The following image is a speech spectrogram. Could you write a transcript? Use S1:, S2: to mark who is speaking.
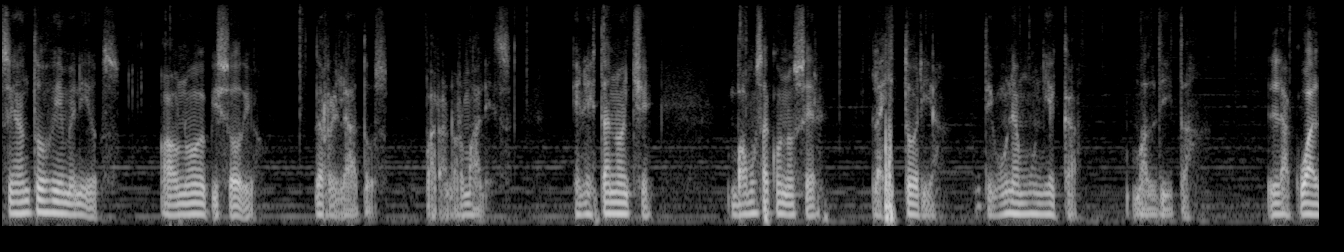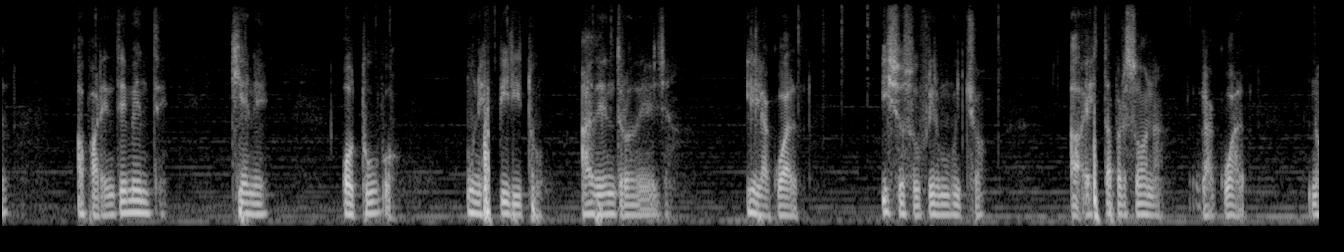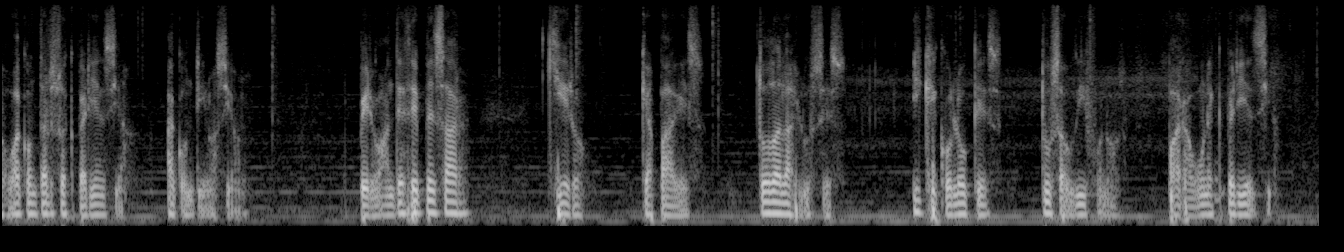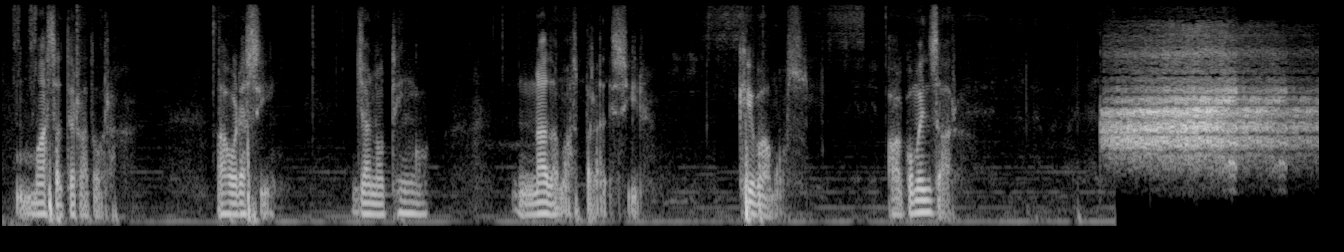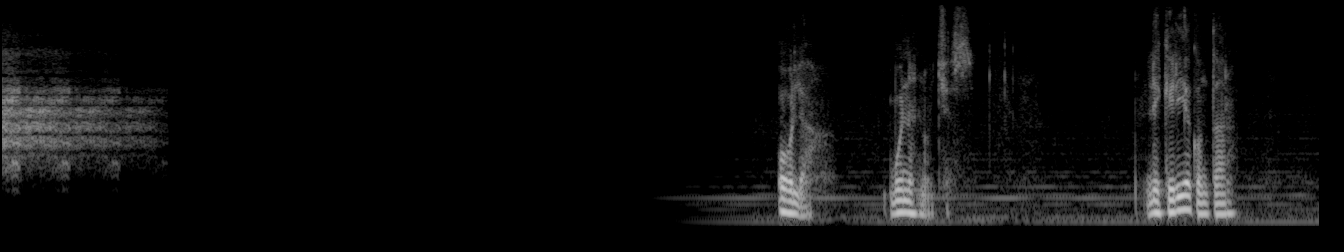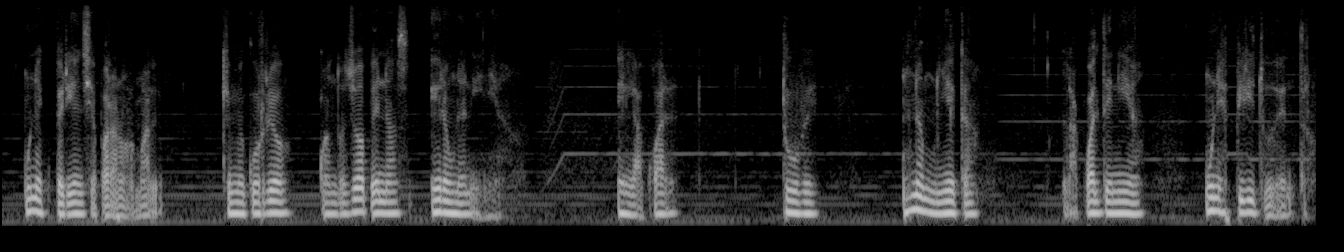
S1: Sean todos bienvenidos a un nuevo episodio de Relatos Paranormales. En esta noche vamos a conocer la historia de una muñeca maldita, la cual aparentemente tiene o tuvo un espíritu adentro de ella y la cual hizo sufrir mucho a esta persona, la cual nos va a contar su experiencia a continuación. Pero antes de empezar, quiero que apagues todas las luces y que coloques tus audífonos para una experiencia más aterradora. Ahora sí, ya no tengo nada más para decir. Que vamos a comenzar. Hola, buenas noches. Le quería contar una experiencia paranormal que me ocurrió cuando yo apenas era una niña, en la cual tuve una muñeca la cual tenía un espíritu dentro.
